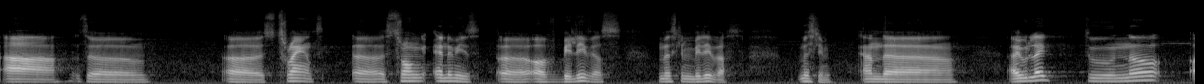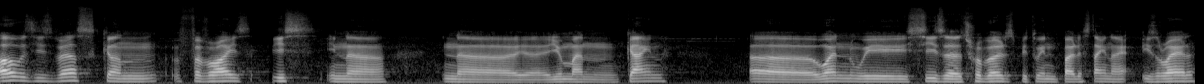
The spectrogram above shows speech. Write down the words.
are the uh, strength, uh, strong enemies uh, of believers, Muslim believers, Muslim. And uh, I would like to know how this verse can favorize peace in, in humankind uh, when we see the troubles between Palestine and Israel,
